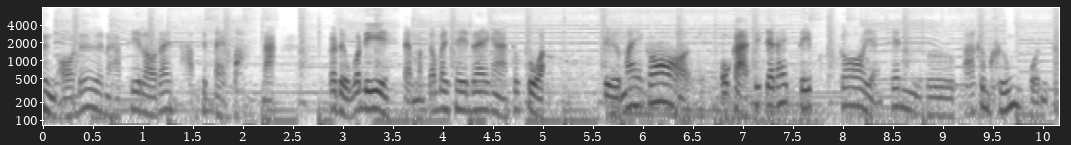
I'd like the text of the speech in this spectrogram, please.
1 ออเดอร์นะครับที่เราได้ 38 บาทนะก็ถือว่าดีแต่มันก็ไม่ใช่ได้งานทุกตัว หรือไม่ก็โอกาสที่จะได้ติป ก็อย่างเช่นเออฟ้าครึ้มๆฝนจะ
